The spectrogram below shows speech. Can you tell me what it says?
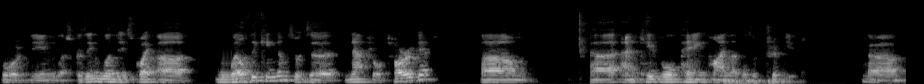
for the English because England is quite a wealthy kingdom, so it's a natural target um, uh, and capable of paying high levels of tribute. Uh,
